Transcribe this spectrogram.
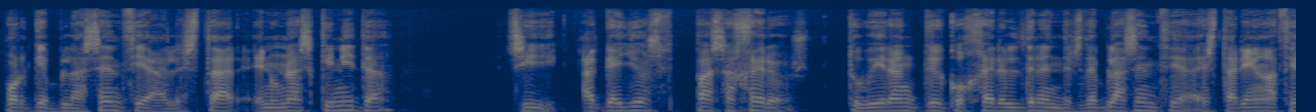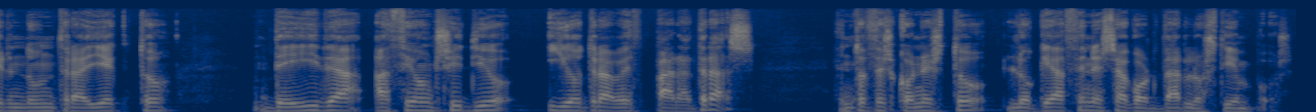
Porque Plasencia, al estar en una esquinita, si aquellos pasajeros tuvieran que coger el tren desde Plasencia, estarían haciendo un trayecto de ida hacia un sitio y otra vez para atrás. Entonces con esto lo que hacen es acortar los tiempos.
